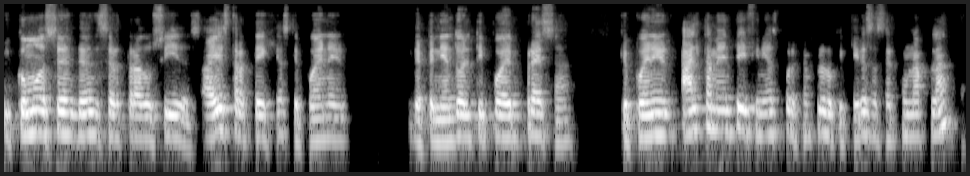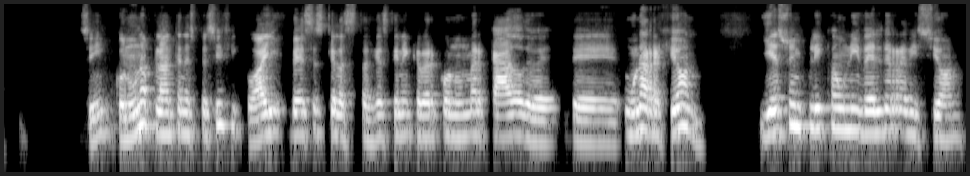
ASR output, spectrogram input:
y cómo deben de ser traducidas. Hay estrategias que pueden ir, dependiendo del tipo de empresa, que pueden ir altamente definidas, por ejemplo, lo que quieres hacer con una planta, ¿sí? Con una planta en específico. Hay veces que las estrategias tienen que ver con un mercado de, una región y eso implica un nivel de revisión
